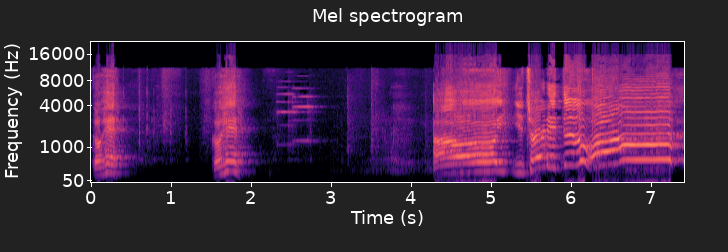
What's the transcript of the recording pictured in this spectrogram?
Go ahead. Go ahead. Oh, you turned it, dude. Oh!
